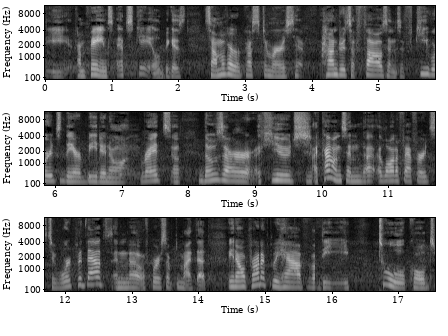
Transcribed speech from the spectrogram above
the campaigns at scale because some of our customers have hundreds of thousands of keywords they're bidding on, right? So those are huge accounts and a lot of efforts to work with that and, uh, of course, optimize that. In our product, we have the tool called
